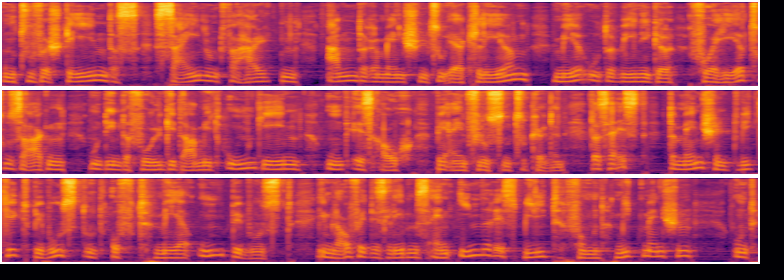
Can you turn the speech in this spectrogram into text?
um zu verstehen, das Sein und Verhalten anderer Menschen zu erklären, mehr oder weniger vorherzusagen und in der Folge damit umgehen und es auch beeinflussen zu können. Das heißt, der Mensch entwickelt bewusst und oft mehr unbewusst im Laufe des Lebens ein inneres Bild von Mitmenschen, und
